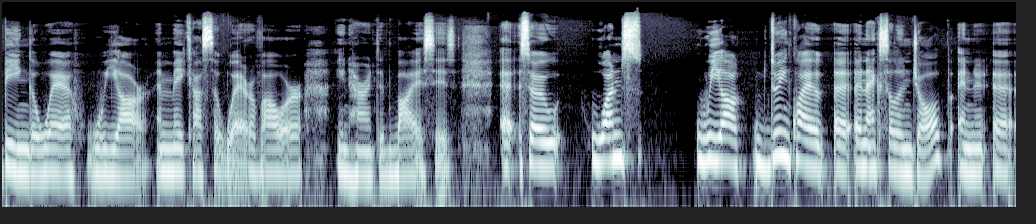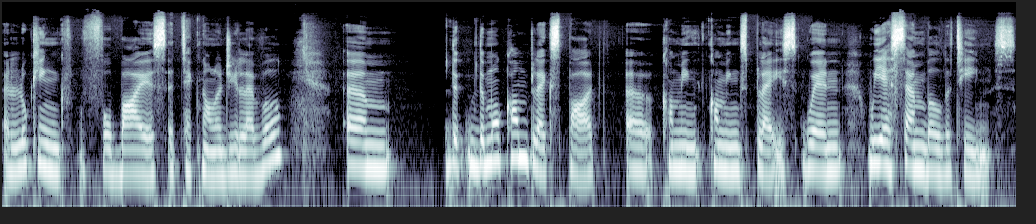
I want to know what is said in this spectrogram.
being aware who we are and make us aware of our inherited biases. Uh, so once we are doing quite a, a, an excellent job and uh, looking for bias at technology level. Um, the, the more complex part coming coming place when we assemble the teams,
